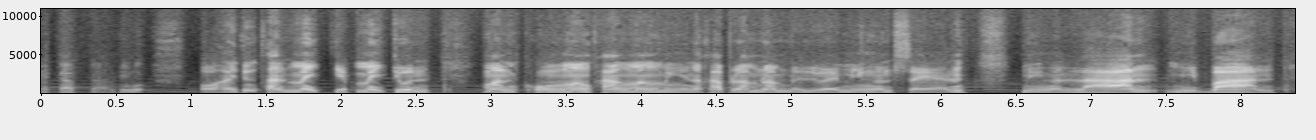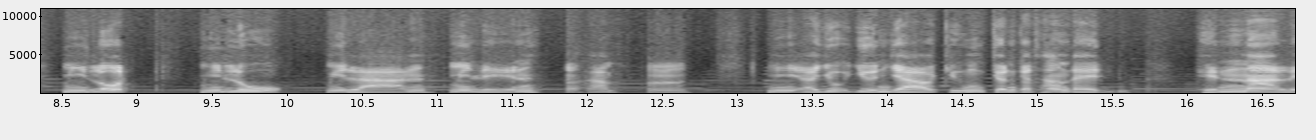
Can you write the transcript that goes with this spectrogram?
นะครับสาธุขอให้ทุกท่านไม่เจ็บไม่จน มั่นคงมั่งคั่งมั่งมีนะครับร่ำร่ำรวยๆมีเงินแสน มีเงินล้าน มีบ้าน มีรถ มีลูก มีหลาน มีเหลนนะครับมมีอายุยืนยาวจึงจนกระทั่งได้เห็นหน้าเหล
